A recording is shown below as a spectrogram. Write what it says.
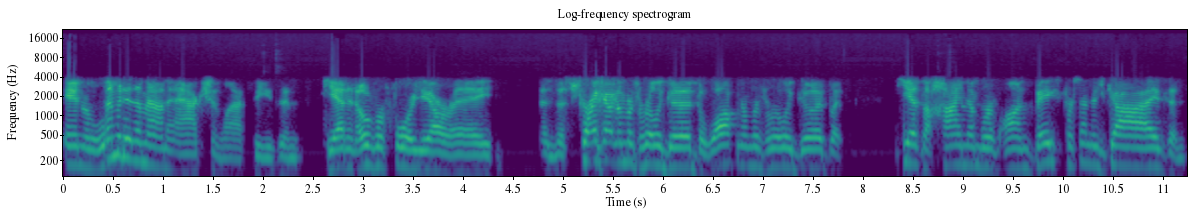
In a limited amount of action last season. He had an over four ERA. And the strikeout numbers were really good. The walk numbers were really good, but he has a high number of on base percentage guys, and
